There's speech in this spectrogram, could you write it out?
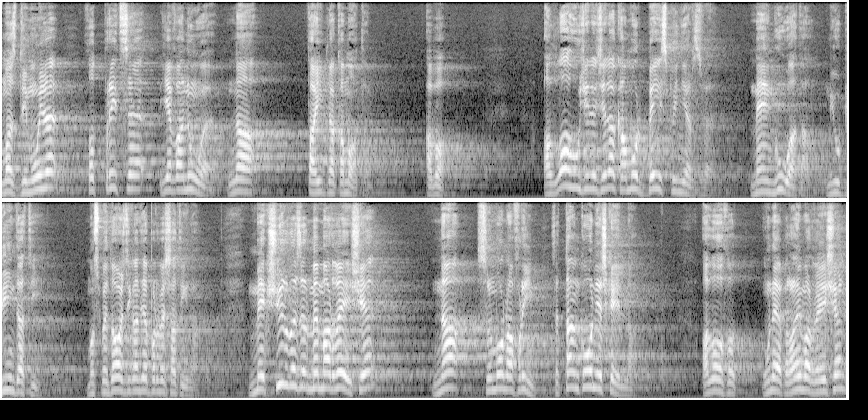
mas dy mujve, thot prit se je vanue na ta hipna kamatën. Apo Allahu xhel-le xhelaluhu ka marr besë prej njerëzve, me ngu ata, me ju bind atij. Mos me dashë dikan tjetër përveç atina. Me kqyr vllezër me marrëveshje na s'mun afrim, se tan kohën e shkelna. Allahu thot, unë e pranoj marrëveshjen,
